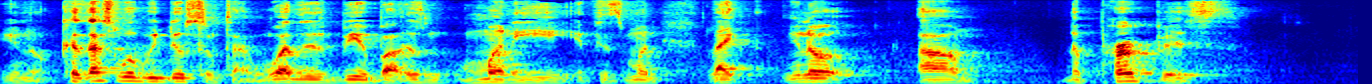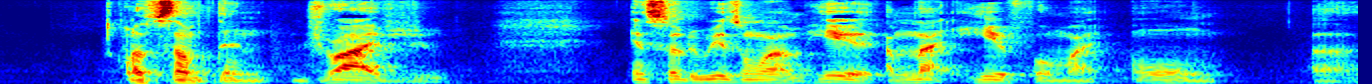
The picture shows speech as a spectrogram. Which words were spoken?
you know, because that's what we do sometimes, whether it be about money, if it's money, like, you know, um, the purpose of something drives you. And so the reason why I'm here, I'm not here for my own uh,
